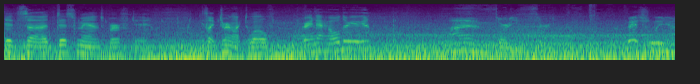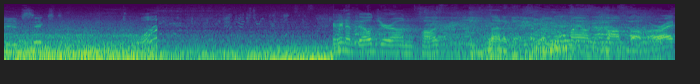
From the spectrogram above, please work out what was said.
it's uh, this man's birthday. He's like turning like 12. Granddad, how old are you again? I'm 33. Officially, I am 60. What? You're gonna build your own pod? Not again. I'm gonna make my own combo, alright?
